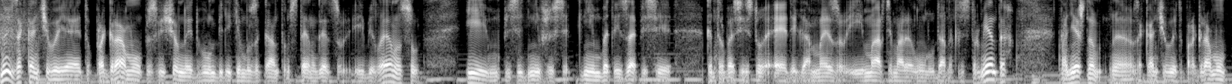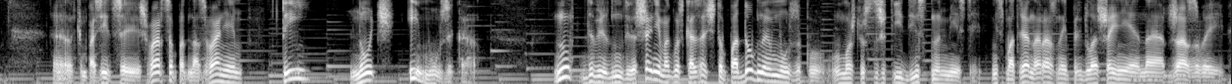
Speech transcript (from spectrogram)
Ну и заканчиваю я эту программу, посвященную двум великим музыкантам Стэну Гетсу и Биллу Эвансу, и присоединившись к ним в этой записи контрабасисту Эдди Гаммезу и Марти Мореллу на ударных инструментах, конечно, э, заканчиваю эту программу э, композицией Шварца под названием «Ты, ночь и музыка». Ну, ну, завершения могу сказать, что подобную музыку вы можете услышать в единственном месте, несмотря на разные приглашения на джазовые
